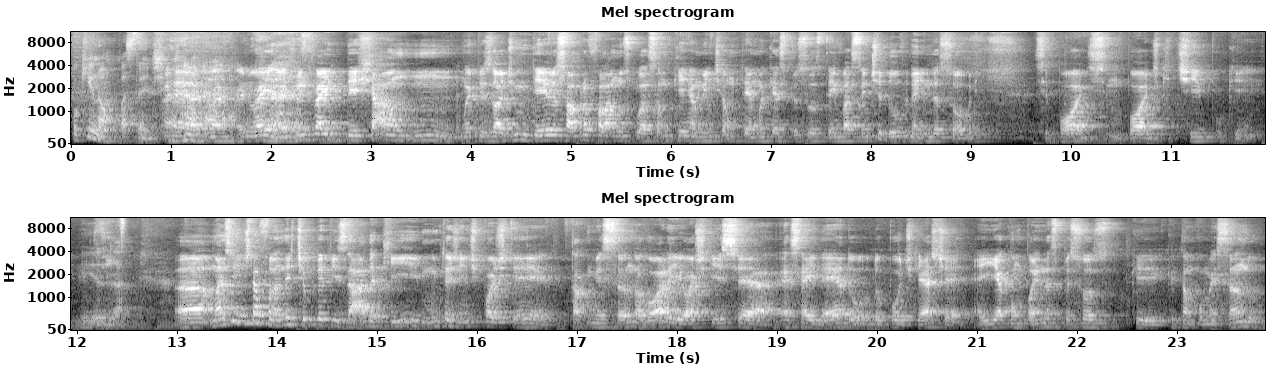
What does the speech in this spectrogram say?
pouquinho não, bastante. É, a, gente vai, a gente vai deixar um, um episódio inteiro só para falar musculação, porque realmente é um tema que as pessoas têm bastante dúvida ainda sobre se pode, se não pode, que tipo, que. enfim. Exato. Ah, mas a gente está falando de tipo de pisada que muita gente pode ter tá começando agora e eu acho que esse é, essa é a ideia do, do podcast é, é ir acompanhando as pessoas que estão começando.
